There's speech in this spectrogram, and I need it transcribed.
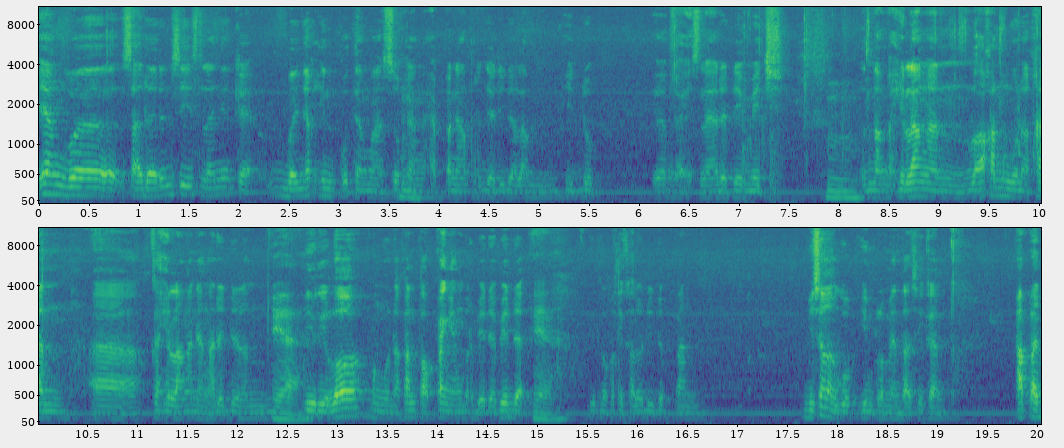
yang gue sadarin sih istilahnya kayak banyak input yang masuk, yang happen, yang terjadi dalam hidup. Yang kayak istilahnya ada damage tentang kehilangan. Lo akan menggunakan uh, kehilangan yang ada di dalam Iya. diri lo menggunakan topeng yang berbeda-beda. Iya. Gitu ketika lo di depan. Bisa nggak gue implementasikan? Apa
